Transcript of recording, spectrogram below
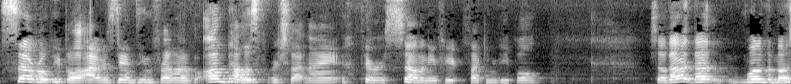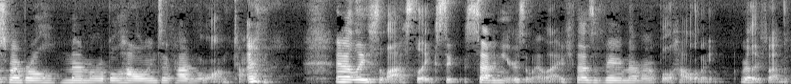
several people I was dancing in front of on Palace Porch that night. There were so many fucking people. So that that one of the most memorable memorable Halloweens I've had in a long time, and at least the last like six seven years of my life. That was a very memorable Halloween. Really fun.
